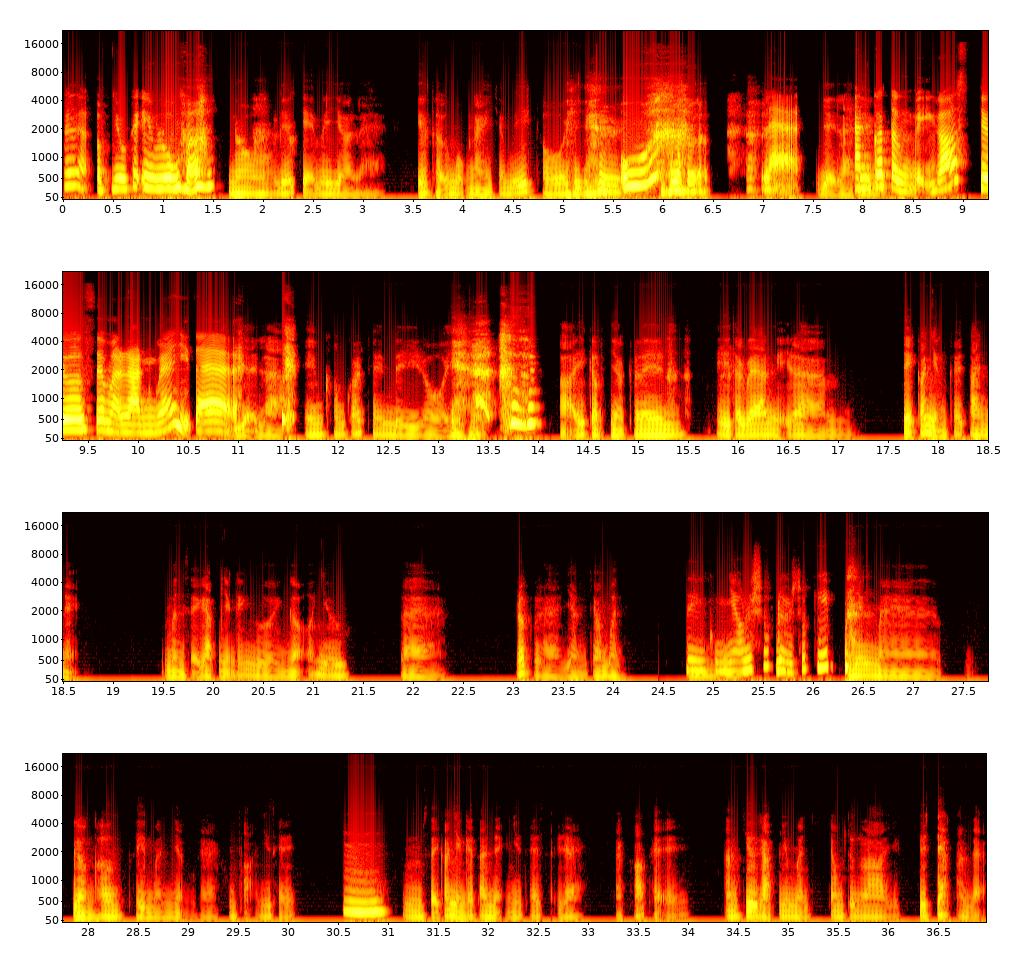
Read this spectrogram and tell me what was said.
Thế là ụp vô cái yêu luôn hả? no giới trẻ bây giờ là yêu thử một ngày cho biết thôi Ủa? Là vậy là anh em có từng bị ghost chưa? Sao mà rành quá vậy ta? vậy là em không có trendy rồi phải cập nhật lên thì thật ra anh nghĩ là sẽ có những cái tai nạn mình sẽ gặp những cái người ngỡ như là rất là dành cho mình Đi cùng nhưng nhau đến suốt đời suốt kiếp. nhưng mà gần hơn thì mình nhận ra không phải như thế Ừ. Sẽ có những cái tai nạn như thế xảy ra và có thể anh chưa gặp nhưng mà trong tương lai chưa chắc anh đã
